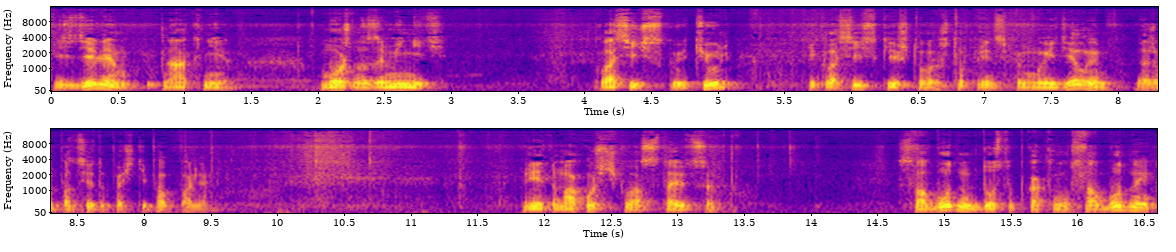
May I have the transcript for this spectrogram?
изделием на окне можно заменить классическую тюль и классические шторы, что в принципе мы и делаем, даже по цвету почти попали. При этом окошечко у вас остается свободным, доступ к окну свободный.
